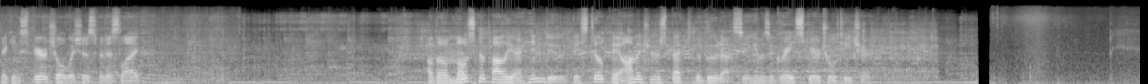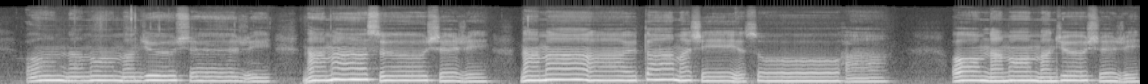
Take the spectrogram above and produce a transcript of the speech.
making spiritual wishes for this life. Although most Nepali are Hindu, they still pay homage and respect to the Buddha, seeing him as a great spiritual teacher. Om Namo Manjushri Namasu Shri Nama Utamashi Soha Om Namo Manjushri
